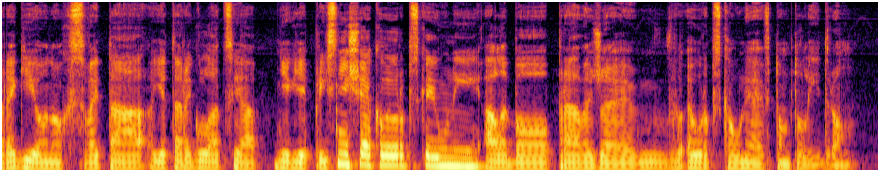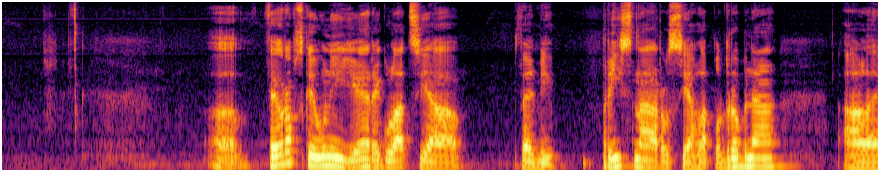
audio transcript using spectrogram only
regiónoch sveta je tá regulácia niekde prísnejšia ako v Európskej únii, alebo práve, že Európska únia je v tomto lídrom? V Európskej únii je regulácia veľmi prísna, rozsiahla, podrobná, ale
